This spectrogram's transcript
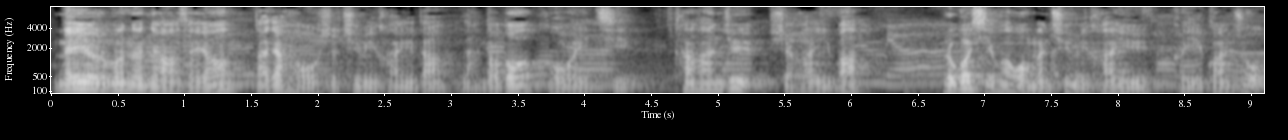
内有的不能聊噻哟！大家好，我是趣米韩语的懒多多，和我一起看韩剧学韩语吧。如果喜欢我们趣米韩语，可以关注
